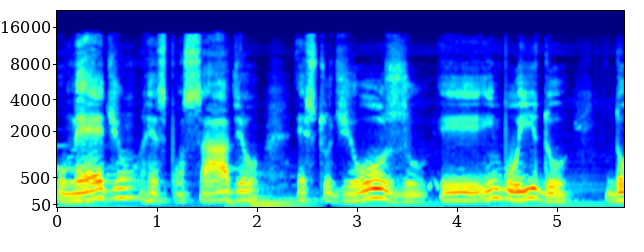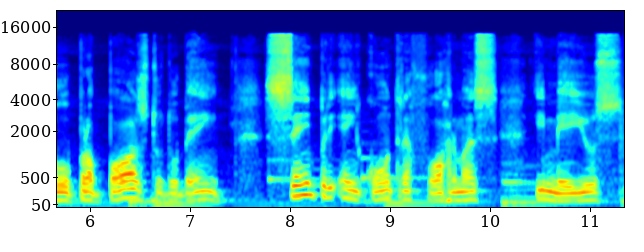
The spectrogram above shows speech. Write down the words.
O médium responsável, estudioso e imbuído do propósito do bem sempre encontra formas e meios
